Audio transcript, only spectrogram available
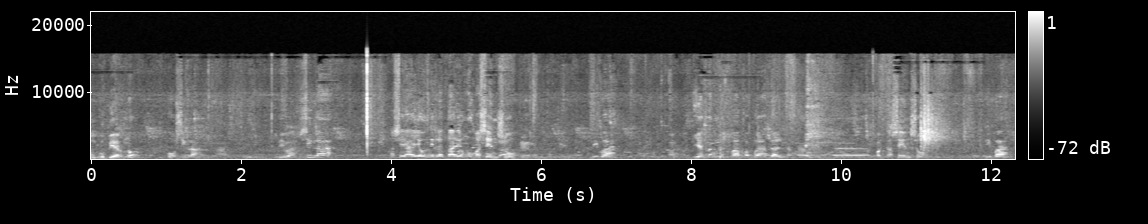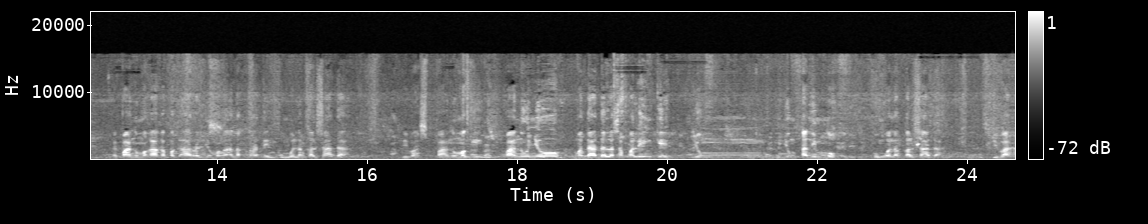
Yung gobyerno o sila? Di ba? Sila. Kasi ayaw nila tayong umasenso. Di ba? Yan ang nagpapabagal ng ating uh, pag-asenso. Di ba? Eh, paano makakapag-aral yung mga anak natin kung walang kalsada? Di ba? Paano mag paano nyo madadala sa palengke yung yung tanim mo kung walang kalsada? Di ba?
